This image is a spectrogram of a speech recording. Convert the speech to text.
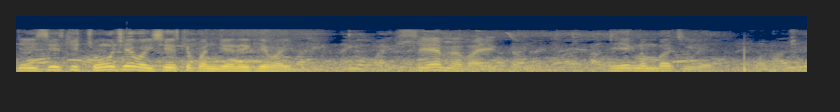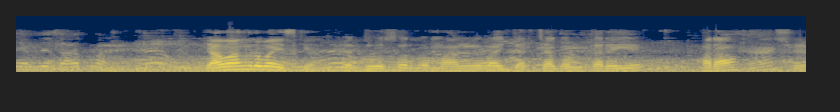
जैसे इसकी चोंच है वैसे इसके पंजे देखिए भाई। सेम है भाई एकदम। एक नंबर चीज़ है। क्या मांग रहे भाई इसके? ये दो सौ रुपये मांग रहे भाई जर्चा कबूतर है ये हरा। अच्छा।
